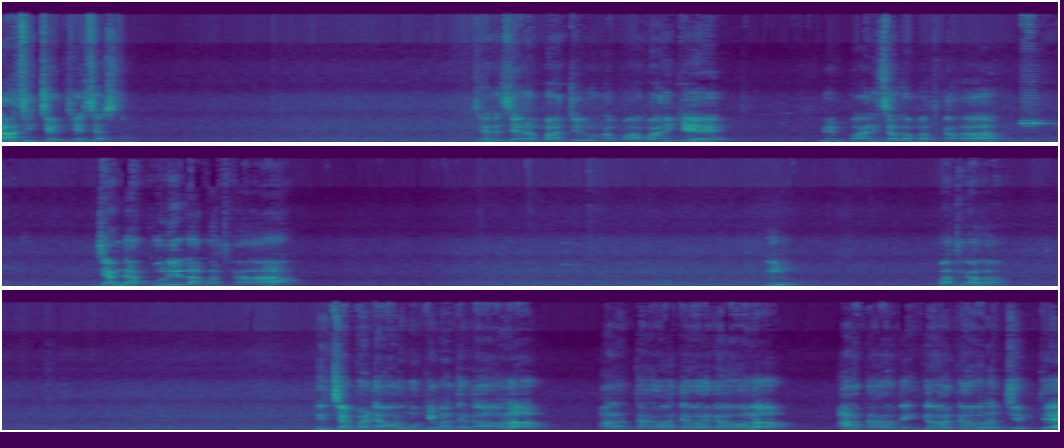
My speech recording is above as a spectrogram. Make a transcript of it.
రాసి ఇచ్చేయండి చేసేస్తాం. జనసేన పార్టీలో ఉన్న పాపానికి మేము బానిసల్లా బతకాలా? జెండా కూలీల్లా బతకాలా? బతకాల బతకాలా? మీరు చెప్పండి ఎవరు ముఖ్యమంత్రి కావాలో వాళ్ళ తర్వాత ఎవరు కావాలో? వాళ్ళ తర్వాత ఇంకెవరు కావాలో చెప్తే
